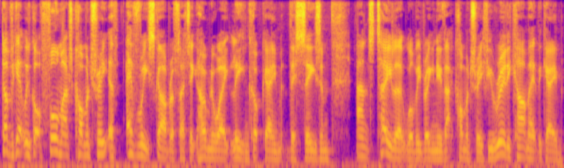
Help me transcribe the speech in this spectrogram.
Don't forget, we've got full match commentary of every Scarborough Athletic home and away League and Cup game this season. And Taylor will be bringing you that commentary if you really can't make the game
